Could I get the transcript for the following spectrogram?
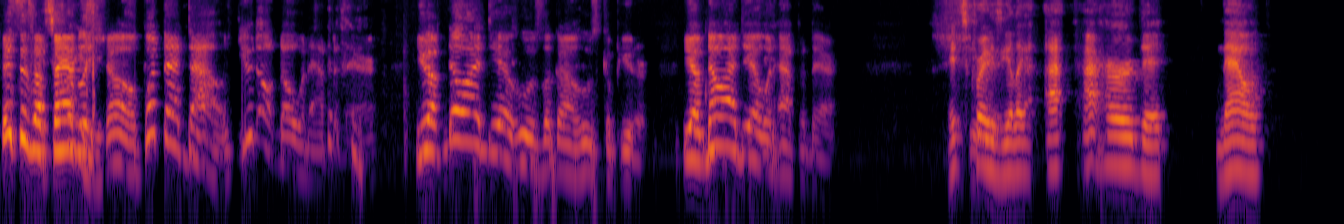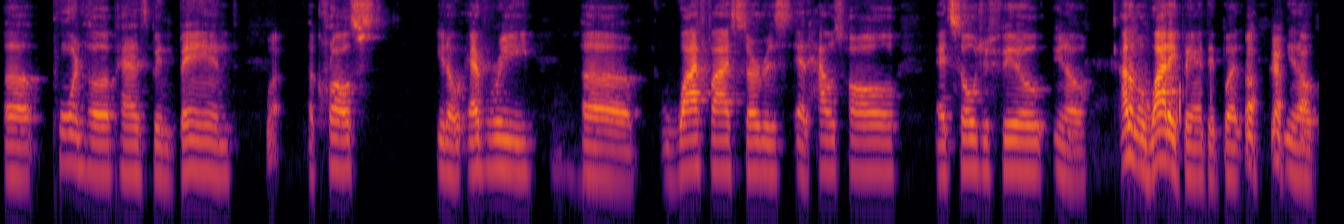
This is a it's family crazy. show. Put that down. You don't know what happened there. You have no idea who's looking on whose computer. You have no idea what happened there. It's crazy. Like I, I heard that now uh, Pornhub has been banned What? across, you know, every uh, Wi-Fi service at Halas Hall, at Soldier Field. You know, I don't know why they banned it, but you know,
